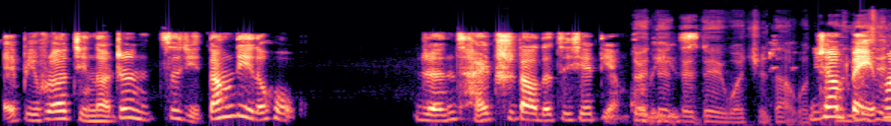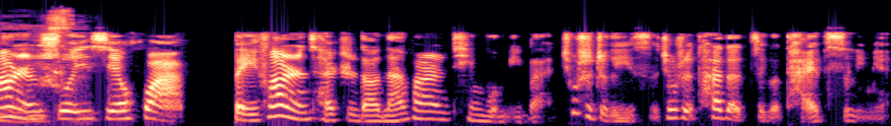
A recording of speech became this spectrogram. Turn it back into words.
诶，比如说景德镇自己当地的或人才知道的这些典故的意思。对对对，我知道。我你像北方人说一些话，北方人才知道，南方人听不明白，就是这个意思，就是他的这个台词里面，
